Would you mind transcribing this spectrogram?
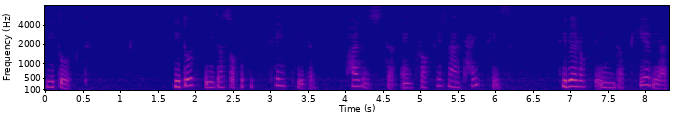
Didot Didot is a sophisticated, polished, and professional typeface developed in the period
